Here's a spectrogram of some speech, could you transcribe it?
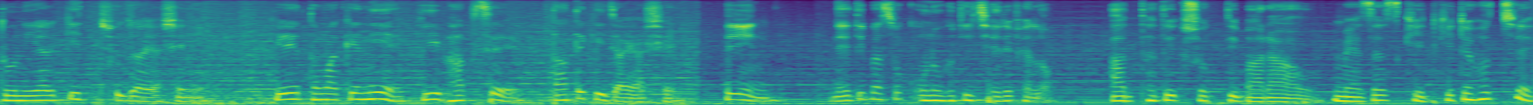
দুনিয়ার কিচ্ছু যায় আসেনি। কে তোমাকে নিয়ে কি ভাবছে, তাতে কি যায় আসে? তিন, নেতিবাচক অনুভূতি ছেড়ে ফেলো। আধ্যাত্মিক শক্তি বাড়াও। মেজাজ খিটখিটে হচ্ছে?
